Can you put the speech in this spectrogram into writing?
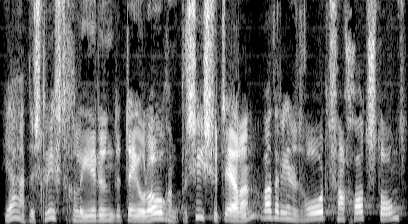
ja, de schriftgeleerden, de theologen, precies vertellen wat er in het woord van God stond.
